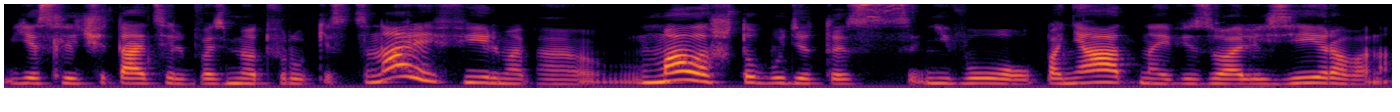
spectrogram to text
если читатель возьмет в руки сценарий фильма, э, мало что будет из него понятно и визуализировано.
